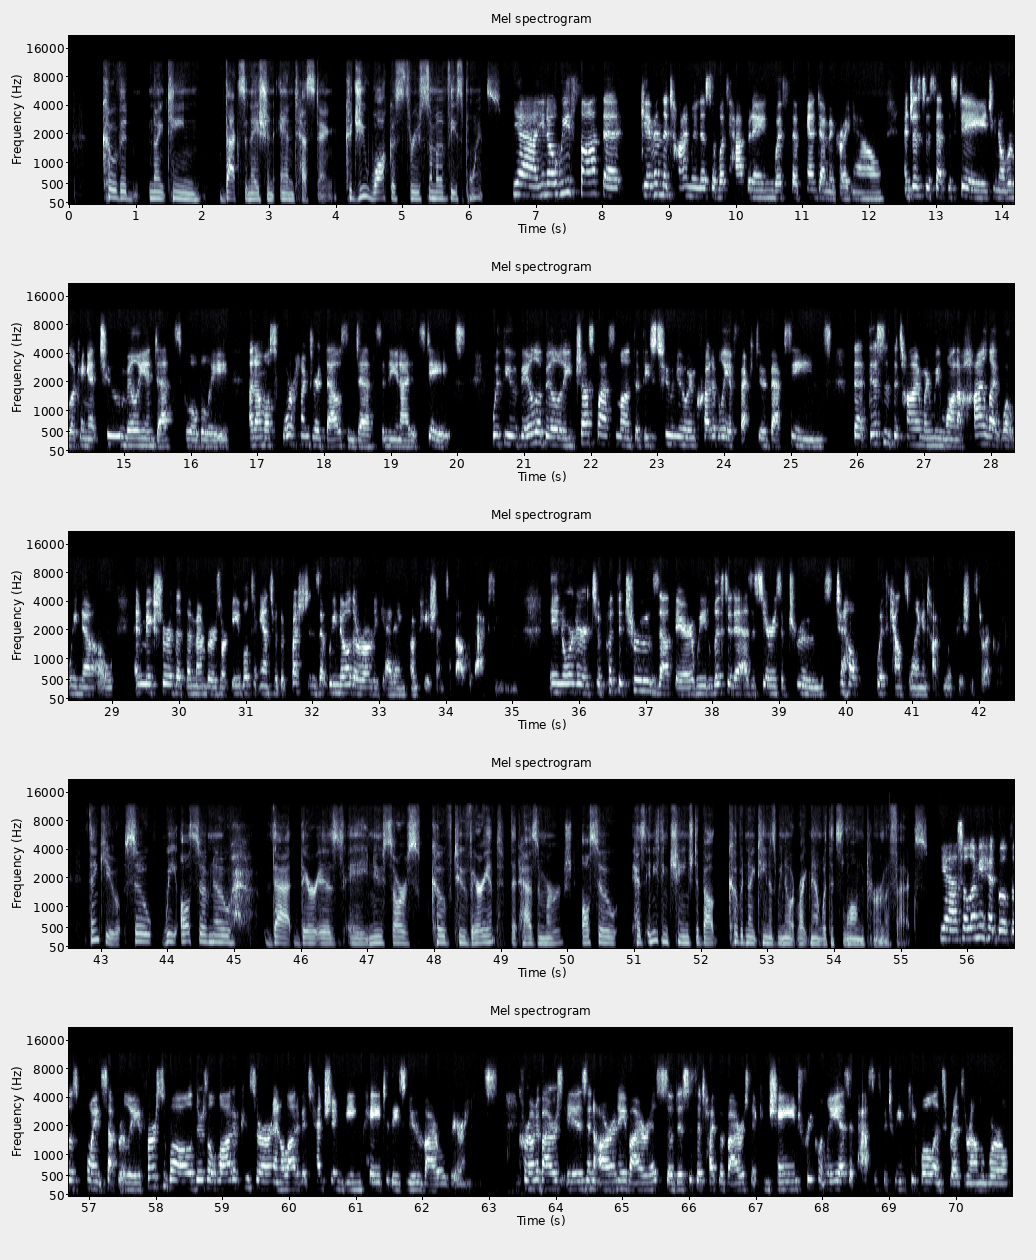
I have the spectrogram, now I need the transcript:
COVID 19 vaccination and testing. Could you walk us through some of these points? Yeah, you know, we thought that given the timeliness of what's happening with the pandemic right now, and just to set the stage, you know, we're looking at 2 million deaths globally and almost 400,000 deaths in the United States with the availability just last month of these two new incredibly effective vaccines, that this is the time when we want to highlight what we know and make sure that the members are able to answer the questions that we know they're already getting from patients about the vaccine. In order to put the truths out there, we listed it as a series of truths to help with counseling and talking with patients directly. Thank you. So, we also know that there is a new SARS CoV 2 variant that has emerged. Also, has anything changed about COVID 19 as we know it right now with its long term effects? Yeah, so let me hit both those points separately. First of all, there's a lot of concern and a lot of attention being paid to these new viral variants. Coronavirus is an RNA virus, so this is the type of virus that can change frequently as it passes between people and spreads around the world.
